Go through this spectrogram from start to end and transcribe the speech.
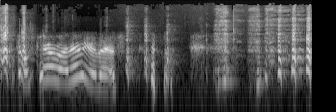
I don't care about any of this.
